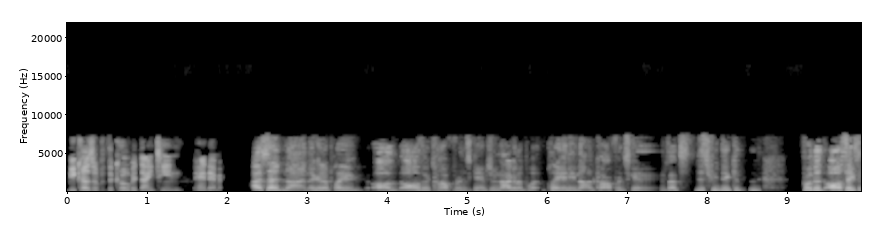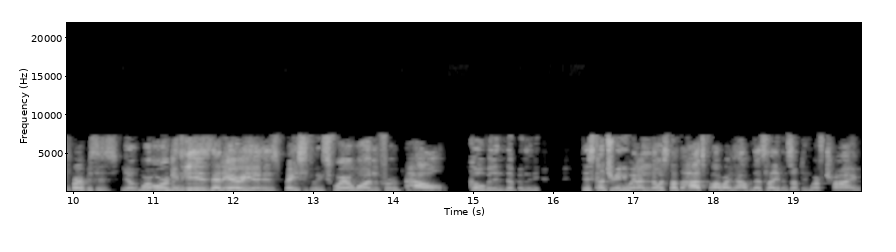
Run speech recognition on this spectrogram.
because of the COVID 19 pandemic? I said nine. They're gonna play all all their conference games. They're not gonna play, play any non-conference games. That's just ridiculous. For the all sakes and purposes, you know, where Oregon is, that area is basically square one for how COVID ended up in the, this country anyway. And I know it's not the hot spot right now, but that's not even something worth trying.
